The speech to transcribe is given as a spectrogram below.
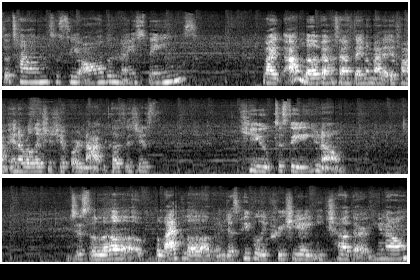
the time to see all the nice things. Like, I love Valentine's Day no matter if I'm in a relationship or not because it's just cute to see, you know, just love, black love, and just people appreciating each other, you know?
